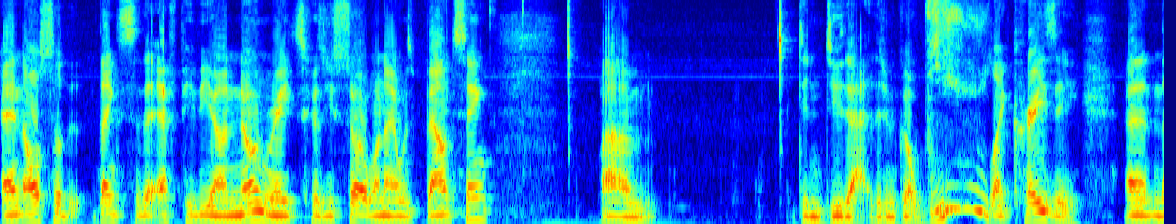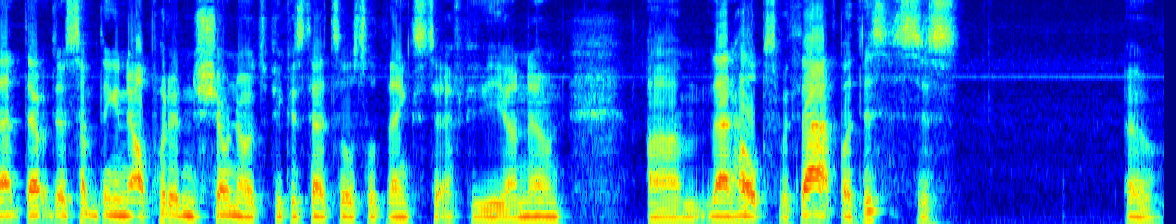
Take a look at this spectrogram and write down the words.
and also thanks to the FPV unknown rates, because you saw it when I was bouncing, um, didn't do that. It didn't go like crazy. And that, that there's something, and I'll put it in the show notes because that's also thanks to FPV Unknown. Um, that helps with that. But this is just, oh,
